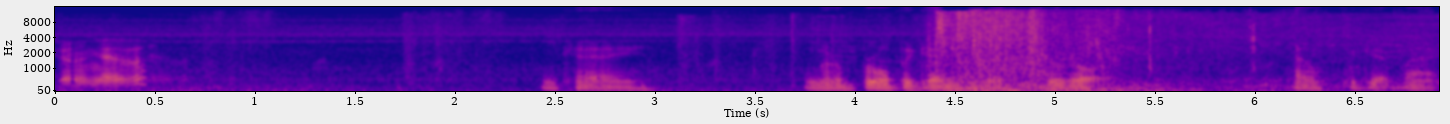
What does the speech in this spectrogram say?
Going over. Okay. I'm going to brob again because I've still got health to get back.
